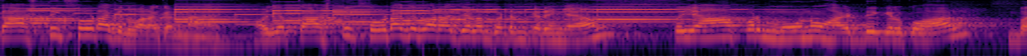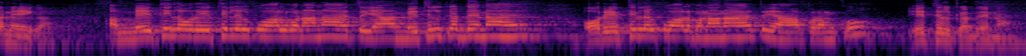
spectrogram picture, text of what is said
कास्टिक सोडा के द्वारा करना है। और जब कास्टिक सोडा के द्वारा जल अपघटन करेंगे हम तो यहाँ पर मोनोहाइड्रिक एल्कोहल बनेगा। अब मेथिल और एथिल एल्कोहल बनाना है तो यहाँ मेथिल कर देना है। और एथिल एल्कोहल बनाना है तो यहाँ पर हमको एथिल कर देना है।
